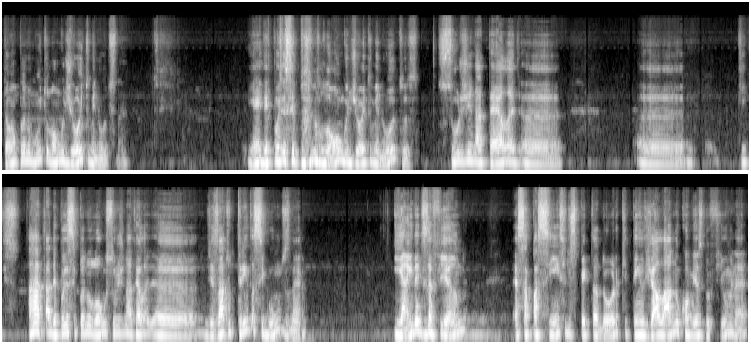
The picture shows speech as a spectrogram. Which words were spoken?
Então é um plano muito longo de oito minutos, né? E aí, depois desse plano longo de oito minutos, surge na tela. Uh, uh, que que... Ah, tá. Depois desse plano longo, surge na tela uh, de exato 30 segundos, né? e ainda desafiando essa paciência do espectador que tem já lá no começo do filme, né?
